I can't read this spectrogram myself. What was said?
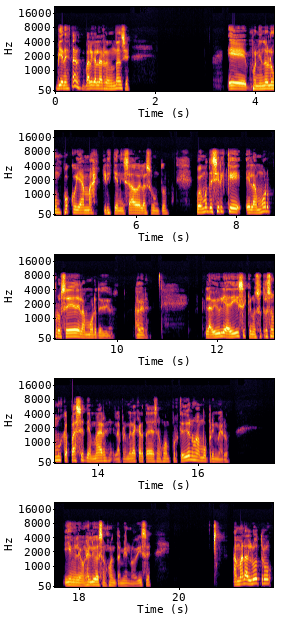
bienestar, valga la redundancia. Eh, poniéndolo un poco ya más cristianizado el asunto, podemos decir que el amor procede del amor de Dios. A ver, la Biblia dice que nosotros somos capaces de amar, en la primera carta de San Juan, porque Dios nos amó primero. Y en el Evangelio de San Juan también lo dice. Amar al otro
